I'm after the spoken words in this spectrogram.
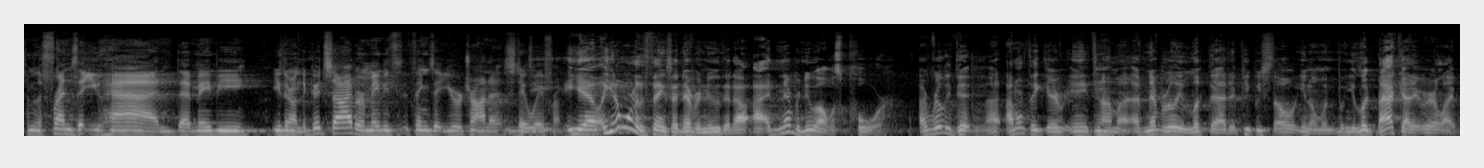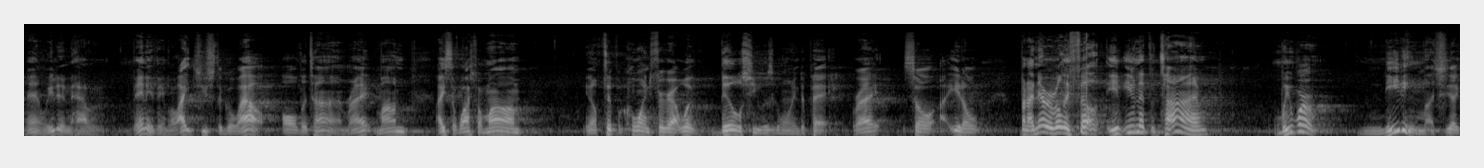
some of the friends that you had that maybe either on the good side or maybe th- things that you were trying to stay away from. Yeah, you know, one of the things I never knew that I, I never knew I was poor. I really didn't. I, I don't think every, any time mm. I, I've never really looked at it. People used to, you know, when, when you look back at it, we were like, man, we didn't have anything. The lights used to go out all the time, right? Mom, I used to watch my mom, you know, flip a coin to figure out what bill she was going to pay, right? So, you know, but I never really felt, even at the time, we weren't needing much. Like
